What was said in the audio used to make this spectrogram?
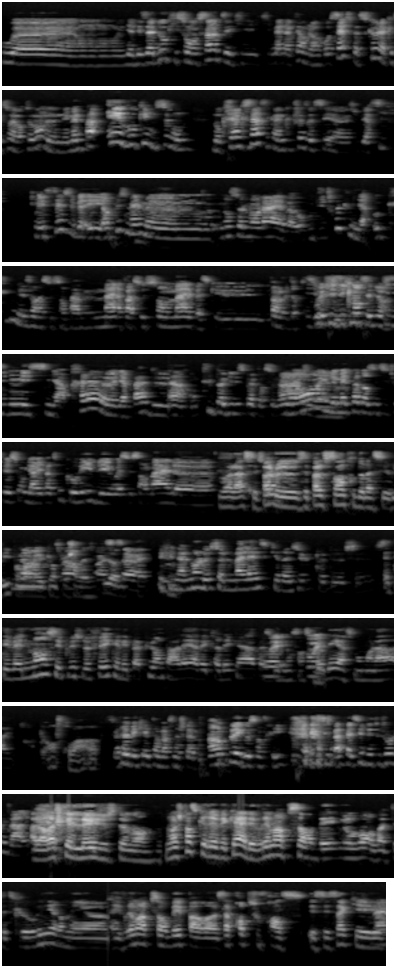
où euh, il y a des ados qui sont enceintes et qui, qui mènent à terme leur grossesse parce que la question de l'avortement ne- n'est même pas évoquée une seconde. Donc rien que ça, c'est quand même quelque chose d'assez euh, subversif. Mais c'est super. Et en plus, même, euh, non seulement là, elle va au bout du truc, mais il n'y a aucune. Genre, elle se sent pas mal. Enfin, elle se sent mal parce que. Enfin, je veux dire, Oui, physiquement, c'est dur. Mais, si- mais après, il n'y a pas de. Ah, on culpabilise pas le personnage. non, euh, ils le mettent pas dans une situation où il arrive un truc horrible et où elle se sent mal. euh, Voilà, c'est pas le c'est pas le centre de la série pendant non, les 15 non, prochains ouais, c'est épisodes. ça, ouais. Et finalement, le seul malaise qui résulte de ce- cet événement, c'est plus le fait qu'elle n'ait pas pu en parler avec Rebecca parce Ouais, qu'ils vont s'en spoiler à ce moment-là. ils sont un peu en froid. C'est vrai, Rebecca est un personnage quand même un peu égocentrique. c'est pas facile de toujours lui parler. Alors est-ce qu'elle l'est justement? Moi je pense que Rebecca elle est vraiment absorbée, mais bon on va peut-être y revenir, mais euh, elle est vraiment absorbée par euh, sa propre souffrance et c'est ça qui est Ouais.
